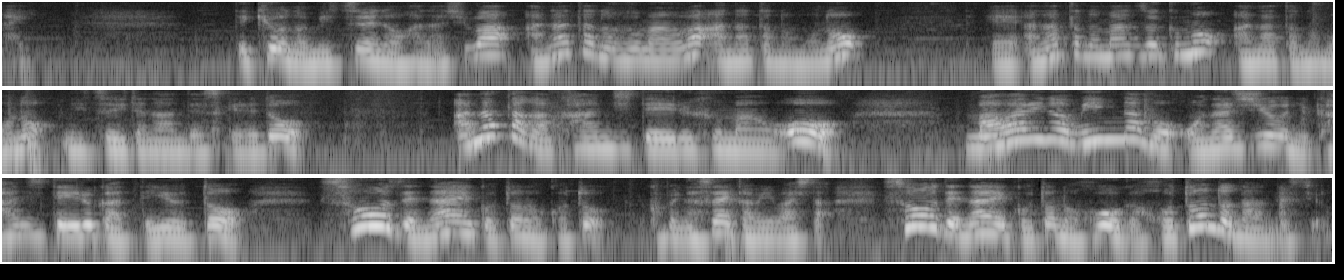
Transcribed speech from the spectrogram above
はい、で今日の3つ目のお話はあなたの不満はあなたのもの、えー、あなたの満足もあなたのものについてなんですけれどあなたが感じている不満を周りのみんなも同じように感じているかっていうとそうでないことのことごめんなさい噛みました。そうでないことの方がほとんどなんですよ。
